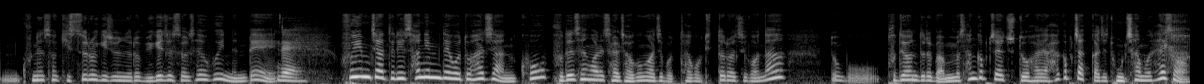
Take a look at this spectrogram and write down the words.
음, 군에서 기수를 기준으로 위계 질서를 세우고 있는데 네. 후임자들이 선임되고도 하지 않고 부대 생활에 잘 적응하지 못하고 뒤떨어지거나 또 뭐 부대원들을 몇몇 상급자에 주도하여 하급자까지 동참을 해서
